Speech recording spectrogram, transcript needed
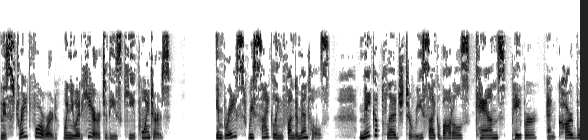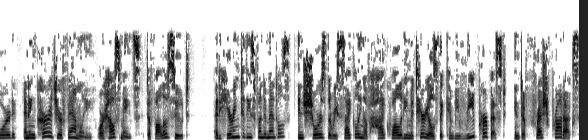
and is straightforward when you adhere to these key pointers. Embrace recycling fundamentals. Make a pledge to recycle bottles, cans, paper, and cardboard and encourage your family or housemates to follow suit. Adhering to these fundamentals ensures the recycling of high quality materials that can be repurposed into fresh products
